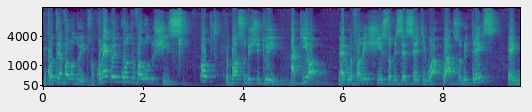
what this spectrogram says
Encontrei o valor do y. Como é que eu encontro o valor do x? Bom, eu posso substituir aqui, ó, né, como eu falei, x sobre 60 igual a 4 sobre 3, e aí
